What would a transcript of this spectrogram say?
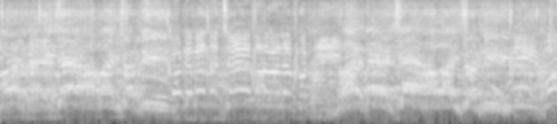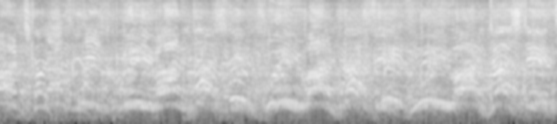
ভয় পেয়েছে হাওয়াই চটি চটে বেঁধেছে বাঙালি ঘটি ভয় পেয়েছে হাওয়াই চটি We want justice. We want justice. We want justice.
